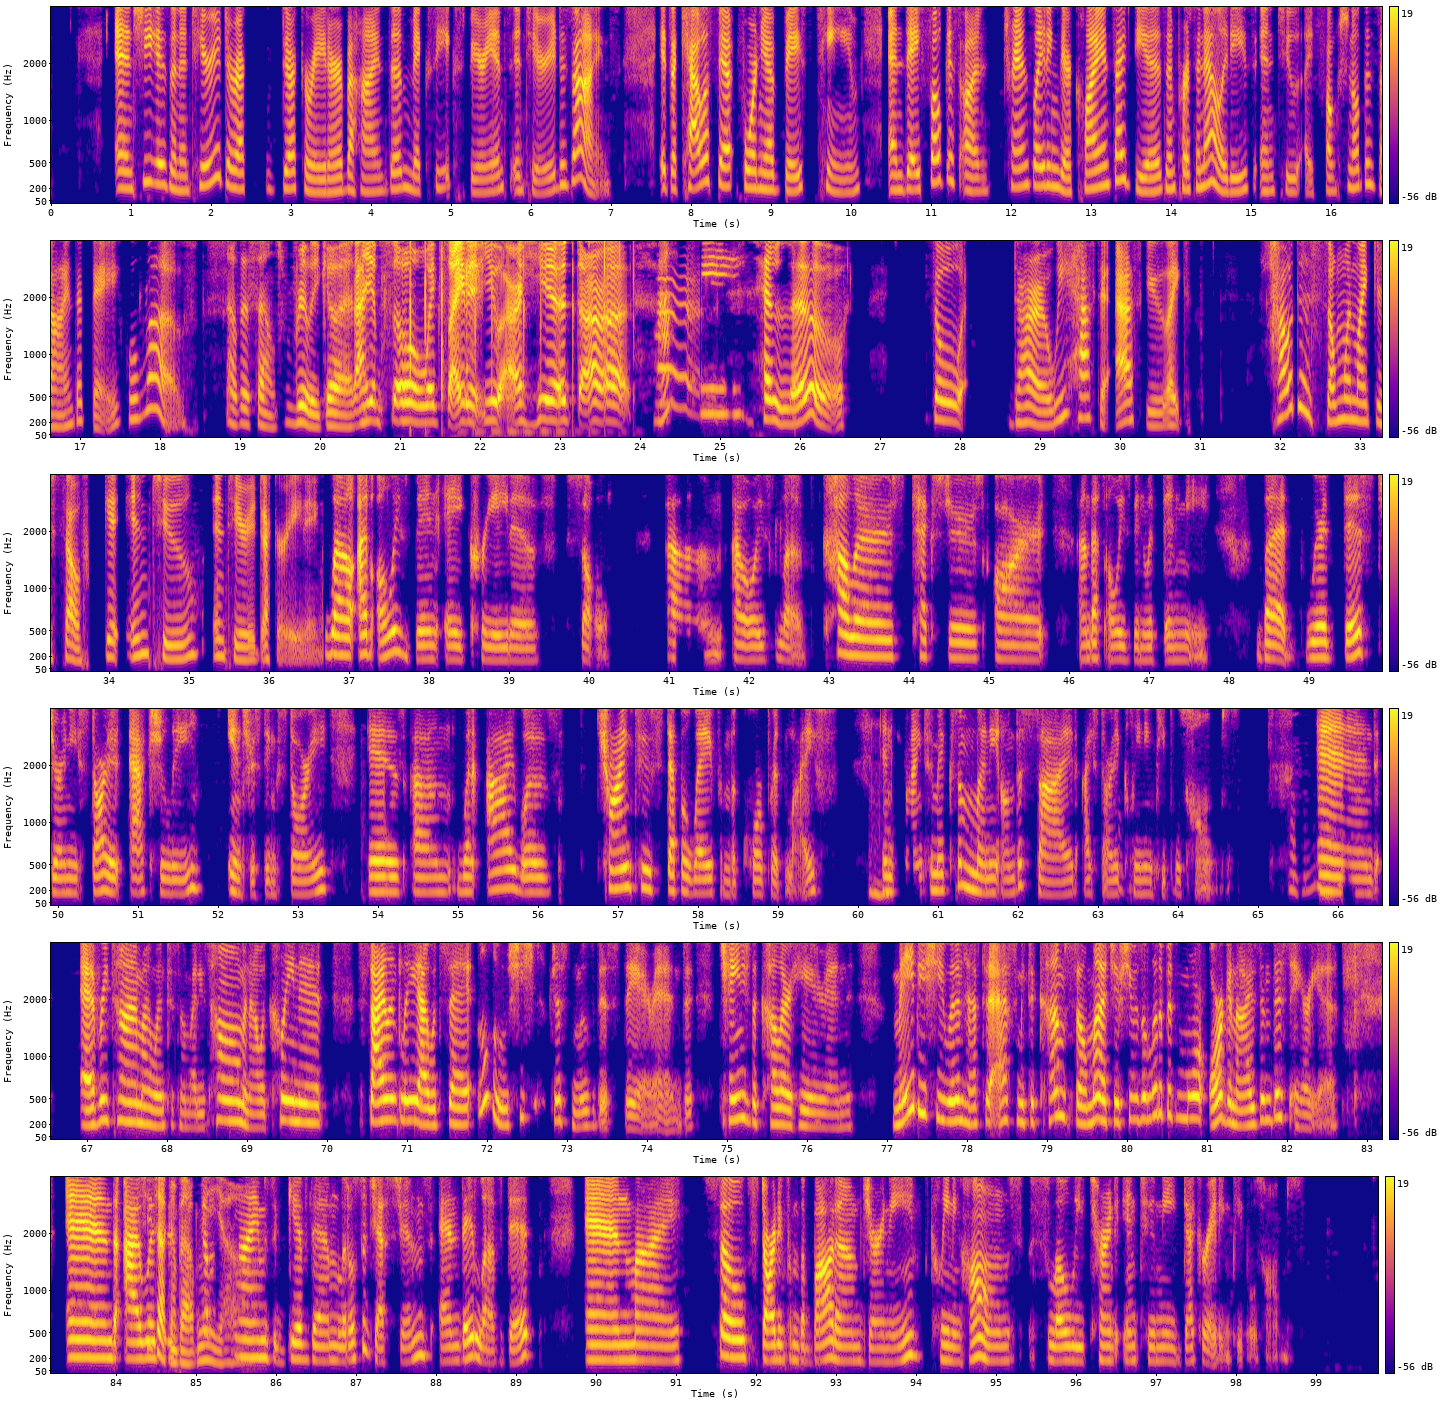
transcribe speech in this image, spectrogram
and she is an interior direct decorator behind the Mixie Experience Interior Designs. It's a California based team, and they focus on translating their clients' ideas and personalities into a functional design that they will love. Oh, this sounds really good. I am so excited you are here, Dara. Hi. Hello. So, Dara, we have to ask you like, how does someone like yourself get into interior decorating? Well, I've always been a creative soul. Um, I always loved colors, textures, art. Um, that's always been within me. But where this journey started, actually, interesting story, is um, when I was trying to step away from the corporate life mm-hmm. and trying to make some money on the side, I started mm-hmm. cleaning people's homes. Mm-hmm. And every time I went to somebody's home and I would clean it, silently I would say, "Ooh, she should have just moved this there and changed the color here and maybe she wouldn't have to ask me to come so much if she was a little bit more organized in this area." And I would talking about me, sometimes y'all. give them little suggestions and they loved it. And my so starting from the bottom journey, cleaning homes slowly turned into me decorating people's homes.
